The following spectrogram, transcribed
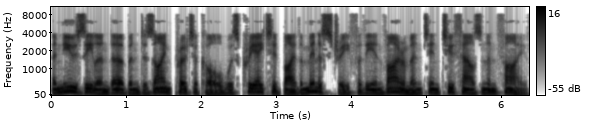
A New Zealand Urban Design Protocol was created by the Ministry for the Environment in 2005.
